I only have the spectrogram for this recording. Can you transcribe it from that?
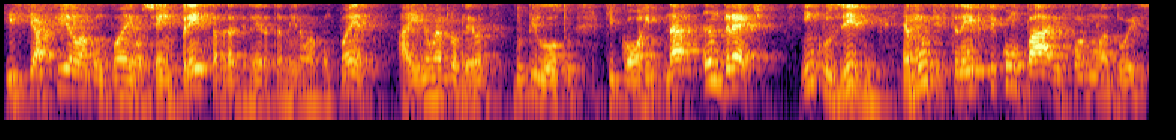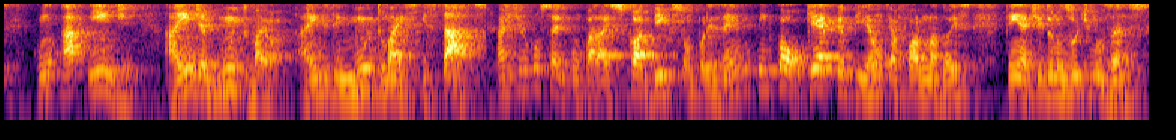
E se a FIA não acompanha, ou se a imprensa brasileira também não acompanha, aí não é problema do piloto que corre na Andretti. Inclusive, é muito estranho que se compare Fórmula 2 com a Indy. A Indy é muito maior, a Indy tem muito mais status. A gente não consegue comparar Scott Dixon, por exemplo, com qualquer campeão que a Fórmula 2 tenha tido nos últimos anos.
